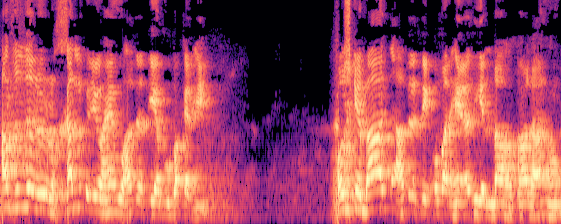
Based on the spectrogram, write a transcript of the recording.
افضل الخلق جو ہیں وہ حضرت ابو بکر ہیں۔ اس کے بعد حضرت عمر ہیں رضی اللہ تعالیٰ عنہ۔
